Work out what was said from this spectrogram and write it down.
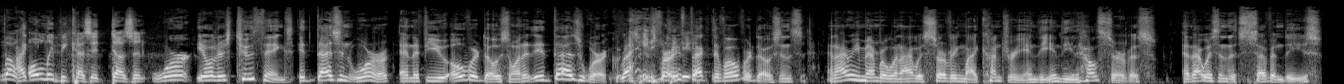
Well, I- only because it doesn't work. you know, there's two things. It doesn't work, and if you overdose on it, it does work. Right. It's very effective overdose. And, and I remember when I was serving my country in the Indian Health Service, and that was in the 70s,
